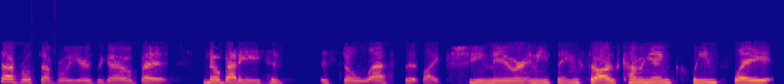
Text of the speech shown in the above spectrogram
several, several years ago, but nobody has is still left that like she knew or anything. So I was coming in clean slate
